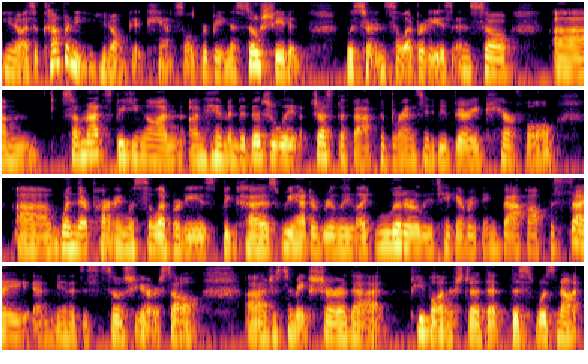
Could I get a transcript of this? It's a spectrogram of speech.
you know, as a company, you don't get canceled for being associated with certain celebrities. And so, um, so I'm not speaking on on him individually. Just the fact that brands need to be very careful uh, when they're partnering with celebrities because we had to really like literally take everything back off the site and we had to disassociate ourselves uh, just to make sure that people understood that this was not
